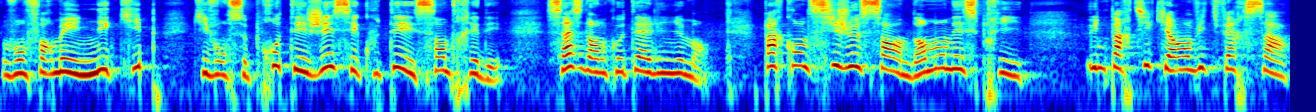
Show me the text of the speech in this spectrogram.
vont former une équipe qui vont se protéger, s'écouter et s'entraider. Ça, c'est dans le côté alignement. Par contre, si je sens dans mon esprit une partie qui a envie de faire ça,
